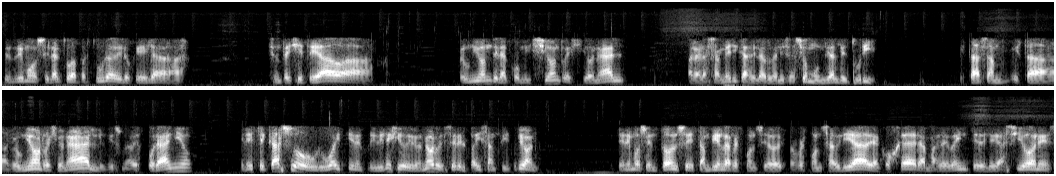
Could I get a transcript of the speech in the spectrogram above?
tendremos el acto de apertura de lo que es la 67 reunión de la Comisión Regional para las Américas de la Organización Mundial de Turismo. Esta, esta reunión regional es una vez por año. En este caso, Uruguay tiene el privilegio y el honor de ser el país anfitrión. Tenemos entonces también la responsabilidad de acoger a más de 20 delegaciones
